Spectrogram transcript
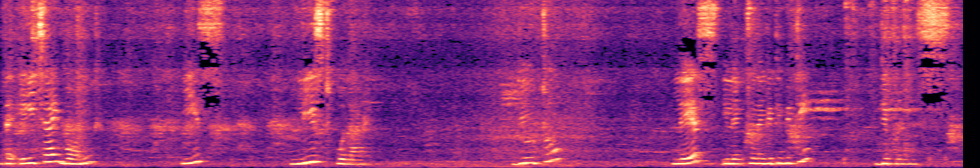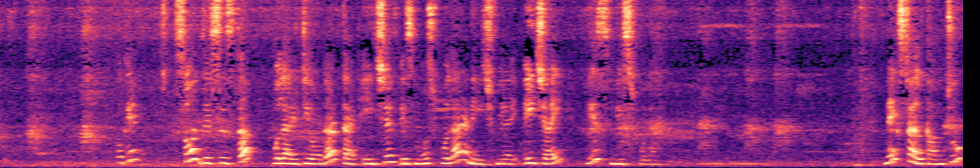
the HI bond is least polar due to less electronegativity difference. Okay, so this is the polarity order that HF is most polar and HBI, HI is least polar. Next I'll come to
